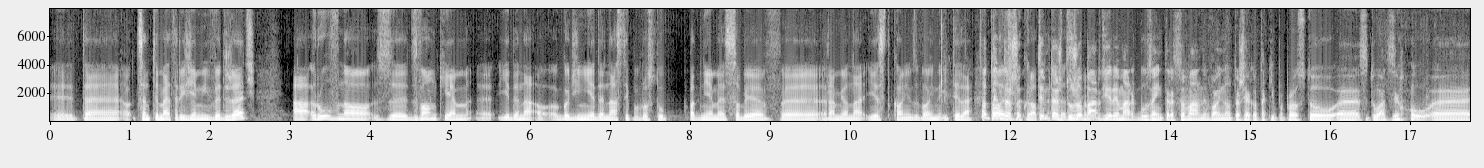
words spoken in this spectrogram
y, te centymetry ziemi wydrzeć, a równo z dzwonkiem e, jedyna, o o godzinie 11 po prostu padniemy sobie w e, ramiona, jest koniec wojny i tyle. No, to tym też, okropne. tym też dużo okropne. bardziej Remark był zainteresowany wojną też jako taki po prostu e, sytuacją, e,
